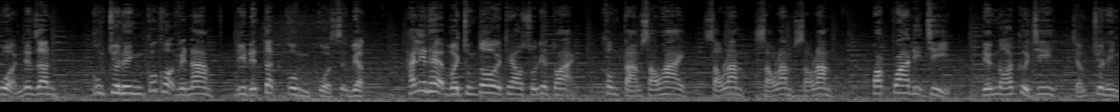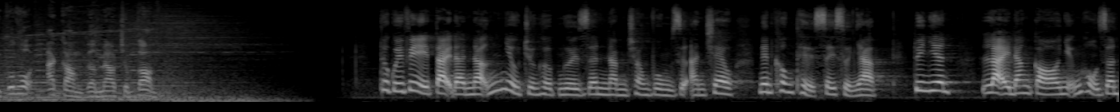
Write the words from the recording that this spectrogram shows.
của nhân dân cùng truyền hình Quốc hội Việt Nam đi đến tận cùng của sự việc. Hãy liên hệ với chúng tôi theo số điện thoại 0862 65 65 65 hoặc qua địa chỉ tiếng nói cử tri truyền hình quốc hội a gmail.com Thưa quý vị, tại Đà Nẵng, nhiều trường hợp người dân nằm trong vùng dự án treo nên không thể xây sửa nhà. Tuy nhiên, lại đang có những hộ dân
